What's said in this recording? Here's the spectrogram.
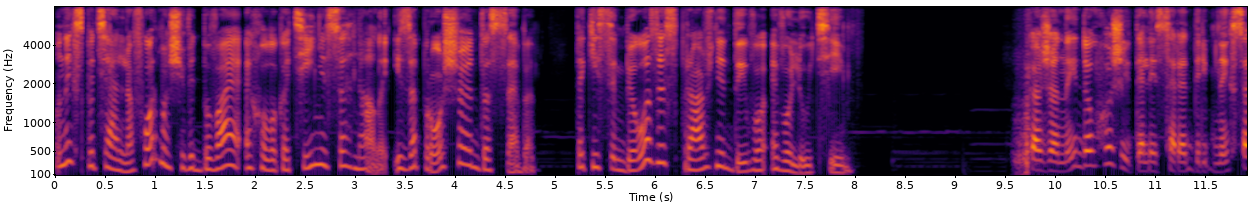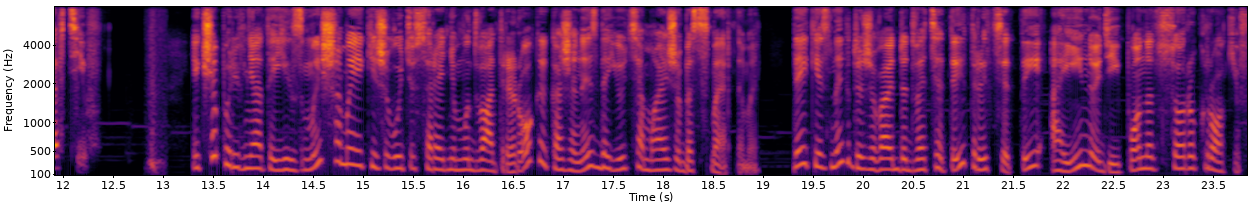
У них спеціальна форма, що відбиває ехолокаційні сигнали і запрошує до себе. Такі симбіози справжнє диво еволюції. Кажани довгожителі серед дрібних савців. Якщо порівняти їх з мишами, які живуть у середньому 2-3 роки, кажани здаються майже безсмертними. Деякі з них доживають до 20-30, а іноді й понад 40 років.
